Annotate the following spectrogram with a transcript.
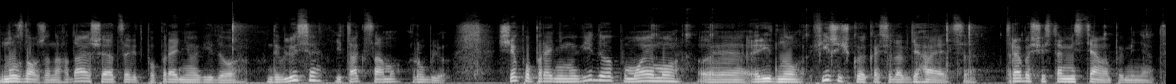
Ну, знову ж нагадаю, що я це від попереднього відео дивлюся і так само роблю. Ще в попередньому відео, по-моєму, е, рідну фішечку, яка сюди вдягається, треба щось там місцями поміняти.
